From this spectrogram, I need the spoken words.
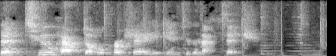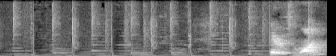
then two half double crochet into the next stitch. There's one,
